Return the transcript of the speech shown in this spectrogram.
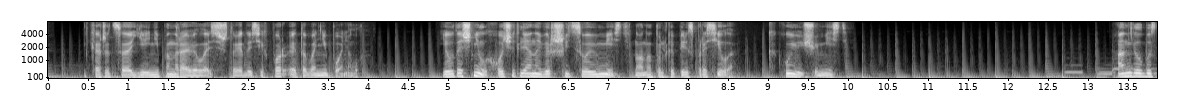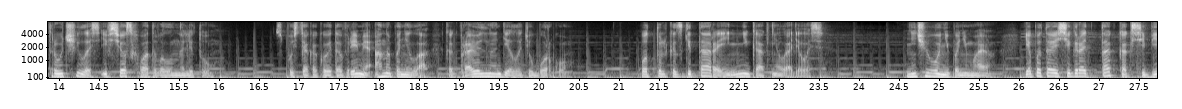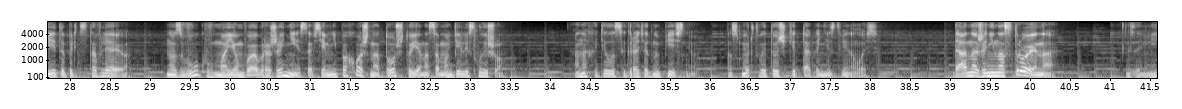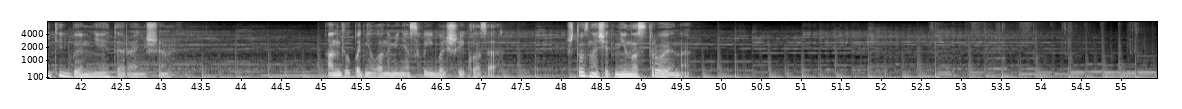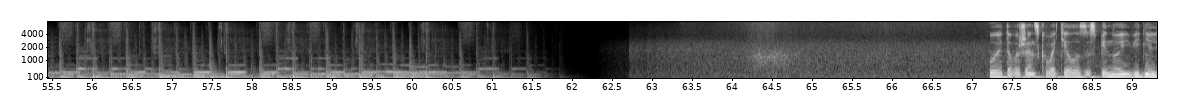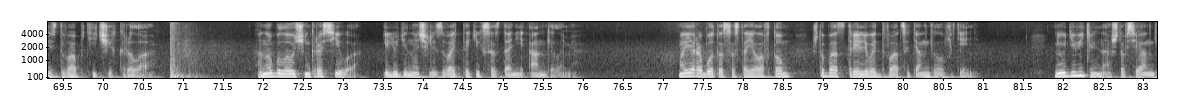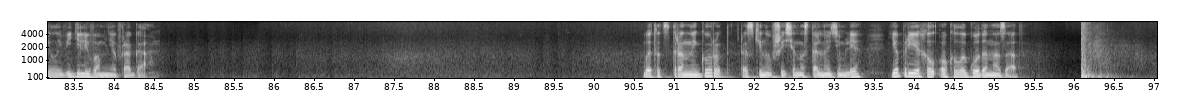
Кажется, ей не понравилось, что я до сих пор этого не понял. Я уточнил, хочет ли она вершить свою месть, но она только переспросила, какую еще месть? Ангел быстро училась и все схватывала на лету. Спустя какое-то время она поняла, как правильно делать уборку. Вот только с гитарой никак не ладилось. Ничего не понимаю. Я пытаюсь играть так, как себе это представляю, но звук в моем воображении совсем не похож на то, что я на самом деле слышу. Она хотела сыграть одну песню, но с мертвой точки так и не сдвинулась. «Да она же не настроена!» Заметить бы мне это раньше. Ангел подняла на меня свои большие глаза. Что значит «не настроена»? У этого женского тела за спиной виднелись два птичьих крыла. Оно было очень красиво, и люди начали звать таких созданий ангелами. Моя работа состояла в том, чтобы отстреливать 20 ангелов в день. Неудивительно, что все ангелы видели во мне врага. В этот странный город, раскинувшийся на стальной земле, я приехал около года назад –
